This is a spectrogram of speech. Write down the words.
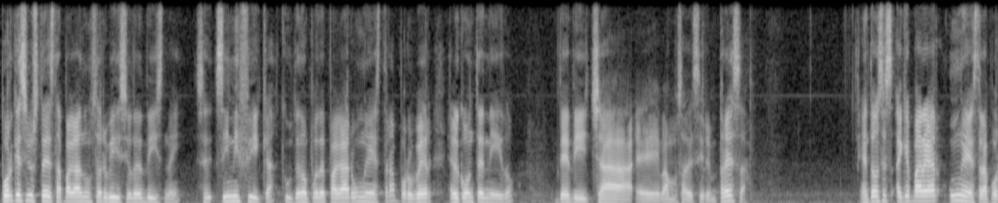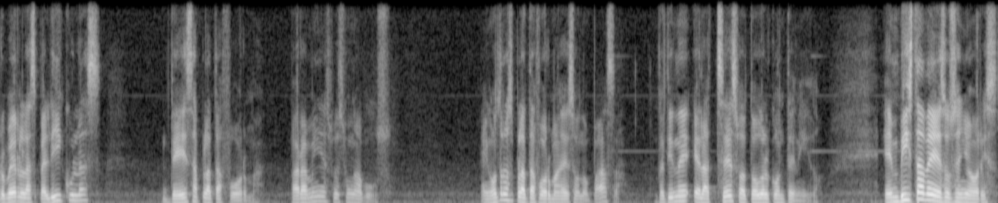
porque si usted está pagando un servicio de Disney, si- significa que usted no puede pagar un extra por ver el contenido de dicha, eh, vamos a decir, empresa. Entonces hay que pagar un extra por ver las películas de esa plataforma. Para mí eso es un abuso. En otras plataformas eso no pasa. Usted tiene el acceso a todo el contenido. En vista de eso, señores,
